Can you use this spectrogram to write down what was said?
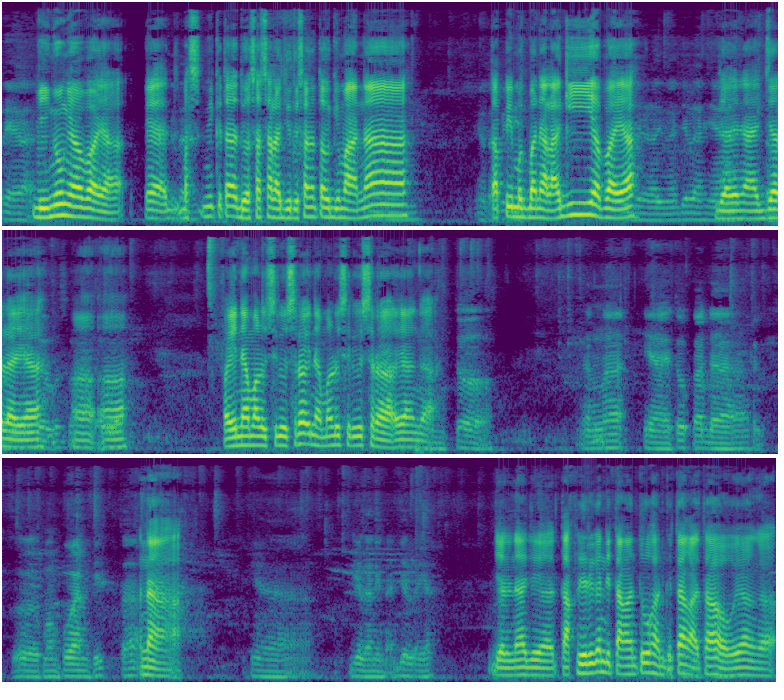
Ya. Bingung ya pak ya? Kayak mas ini kita dua salah jurusan atau gimana? Ya, tapi mau gimana lagi ya pak ya? jalanin aja lah ya. Jalanin aja lah ya. Bos. Heeh. Faina malu serius ina malu serius ya enggak betul. Karena ya itu kadar kemampuan kita. Nah. Ya jalanin aja lah ya. Jalan aja ya. Takdir kan di tangan Tuhan kita nggak tahu ya enggak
